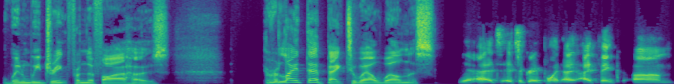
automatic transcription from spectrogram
when we drink from the fire hose. Relate that back to our wellness. Yeah, it's, it's a great point. I, I think, um,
